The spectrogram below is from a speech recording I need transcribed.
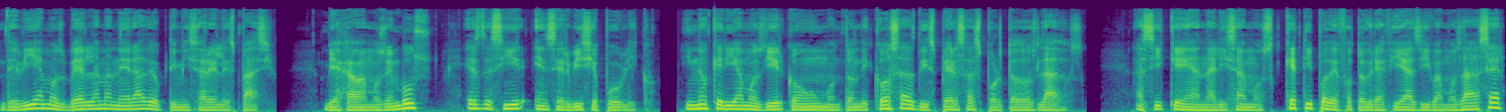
Debíamos ver la manera de optimizar el espacio. Viajábamos en bus, es decir, en servicio público, y no queríamos ir con un montón de cosas dispersas por todos lados. Así que analizamos qué tipo de fotografías íbamos a hacer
